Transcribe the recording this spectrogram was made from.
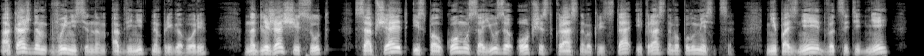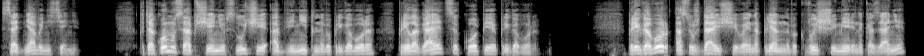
О каждом вынесенном обвинительном приговоре надлежащий суд сообщает исполкому Союза обществ Красного Креста и Красного Полумесяца не позднее 20 дней со дня вынесения. К такому сообщению в случае обвинительного приговора прилагается копия приговора. Приговор, осуждающий военнопленного к высшей мере наказания,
